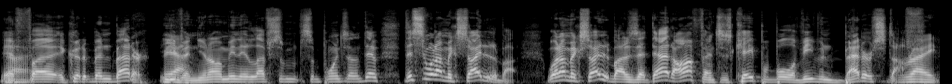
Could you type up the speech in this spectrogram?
If uh, uh, it could have been better, Yeah. even you know, I mean, they left some some points on the table. This is what I'm excited about. What I'm excited about is that that offense is capable of even better stuff, Right.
